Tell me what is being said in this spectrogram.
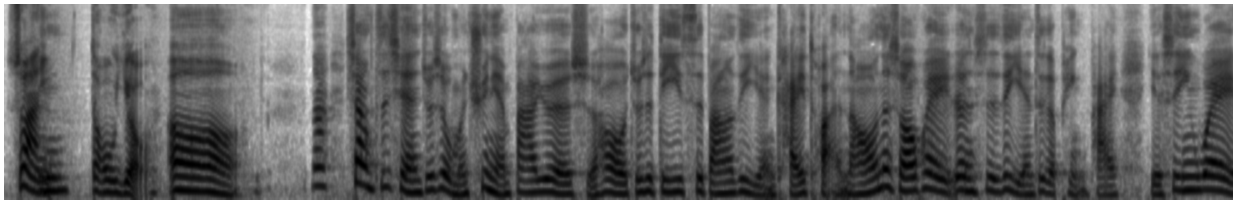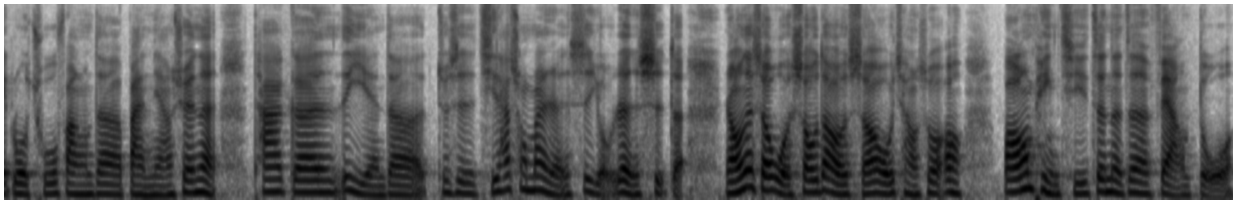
算都有哦。那像之前就是我们去年八月的时候，就是第一次帮丽妍开团，然后那时候会认识丽妍这个品牌，也是因为裸厨房的板娘轩呢，她跟丽妍的就是其他创办人是有认识的。然后那时候我收到的时候，我想说哦，保养品其实真的真的非常多，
